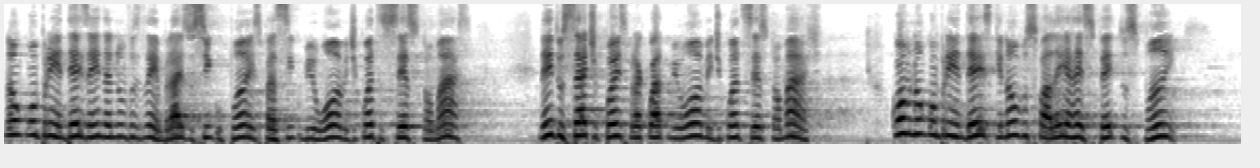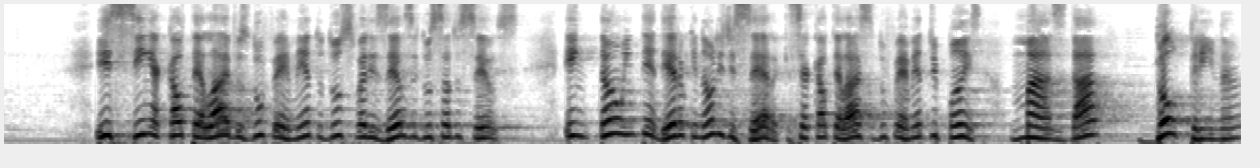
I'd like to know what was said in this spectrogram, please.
Não compreendeis ainda, não vos lembrais dos cinco pães para cinco mil homens, de quantos cestos tomaste? Nem dos sete pães para quatro mil homens, de quantos cestos tomaste? Como não compreendeis que não vos falei a respeito dos pães? E sim acautelai-vos do fermento dos fariseus e dos saduceus. Então entenderam que não lhe dissera que se acautelasse do fermento de pães, mas da doutrina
